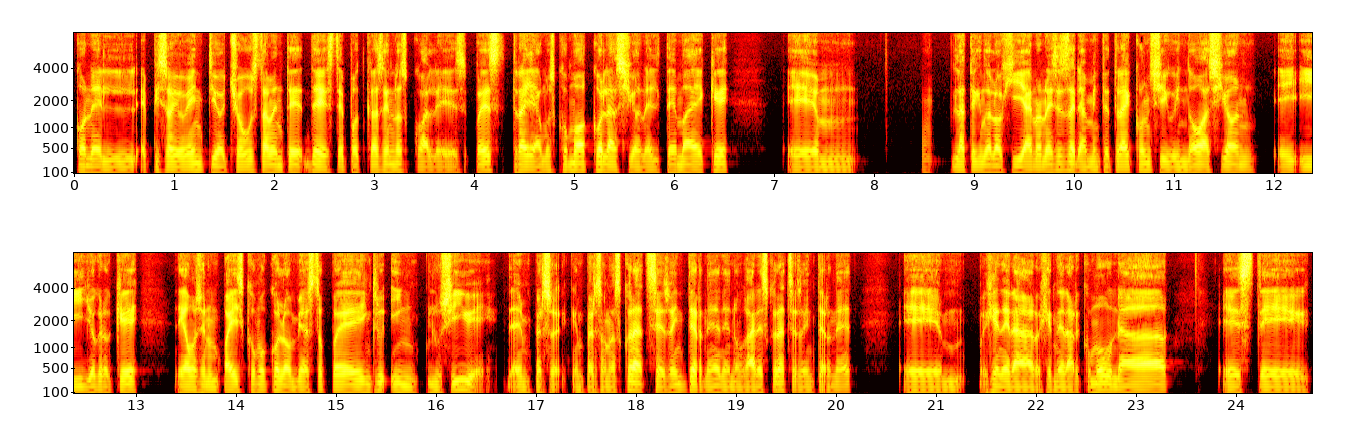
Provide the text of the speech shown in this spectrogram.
con el episodio 28 justamente de este podcast en los cuales pues traíamos como a colación el tema de que em, la tecnología no necesariamente trae consigo innovación eh, y yo creo que digamos en un país como Colombia esto puede inclusive en, en, personas con acceso a internet, en hogares con acceso a internet, em, generar, generar como una este,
